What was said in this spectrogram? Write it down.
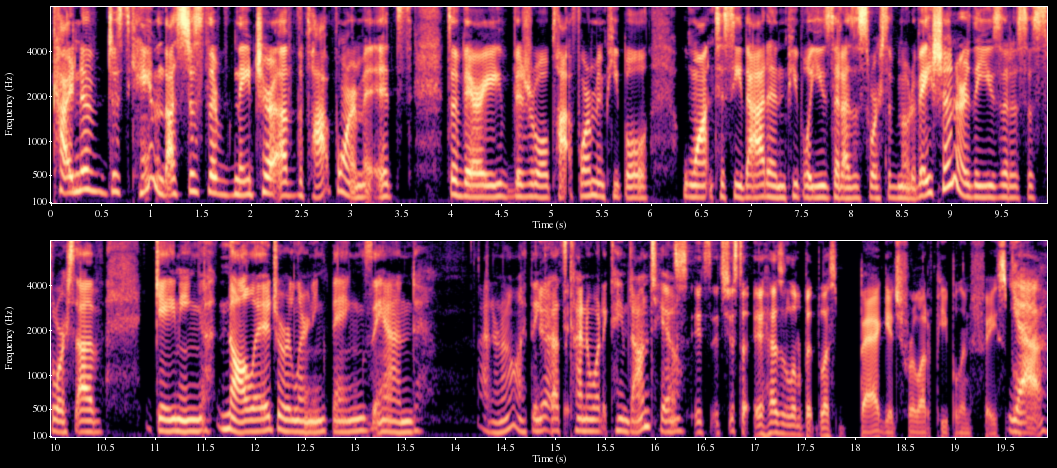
kind of just came. That's just the nature of the platform. It's it's a very visual platform and people want to see that and people use it as a source of motivation or they use it as a source of gaining knowledge or learning things and I don't know. I think Yeah, that's kind of what it came down to. it's, it's it's just a, it has a little bit less baggage for a lot of people in Facebook. Yeah.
